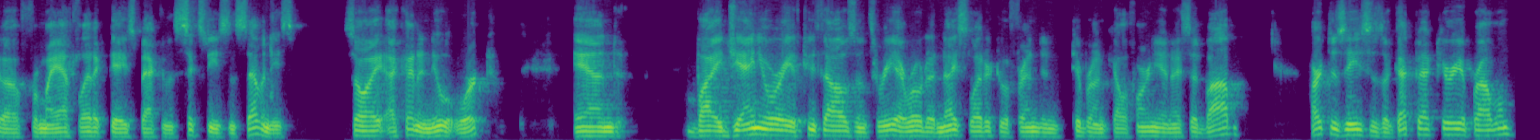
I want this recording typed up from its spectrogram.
uh, from my athletic days back in the 60s and 70s. So I, I kind of knew it worked. And by January of 2003, I wrote a nice letter to a friend in Tiburon, California, and I said, Bob, heart disease is a gut bacteria problem.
